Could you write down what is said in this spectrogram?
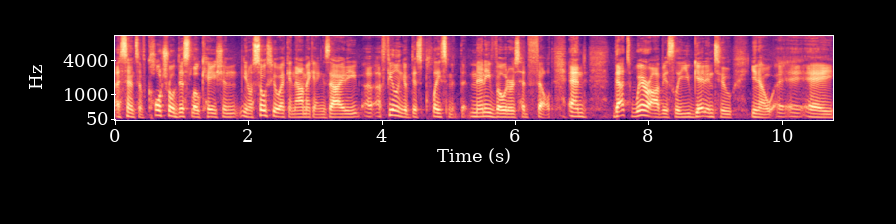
a sense of cultural dislocation, you know, socioeconomic anxiety, a, a feeling of displacement that many voters had felt. And that's where obviously you get into, you know, a,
